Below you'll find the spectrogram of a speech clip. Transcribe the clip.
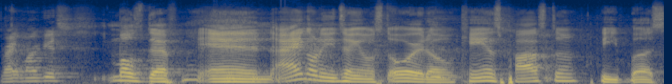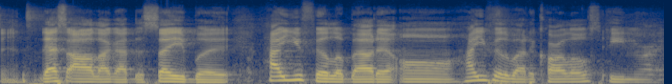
right, Marcus? Most definitely. And I ain't gonna even tell you a story though. Ken's pasta be busting. That's all I got to say. But how you feel about it? Um, how you feel about it, Carlos? Eating right?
